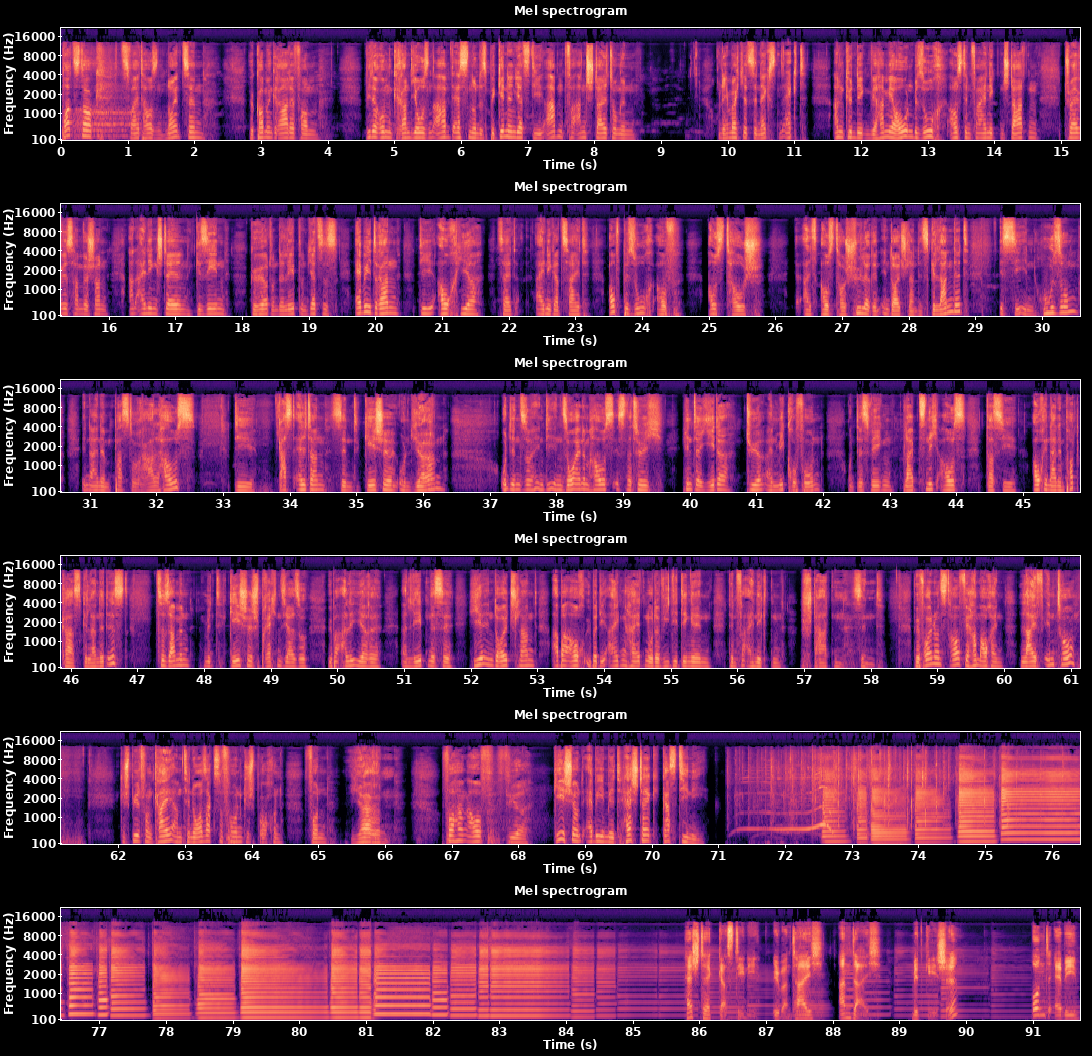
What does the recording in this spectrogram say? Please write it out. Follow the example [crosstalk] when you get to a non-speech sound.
Podstock 2019. Wir kommen gerade vom wiederum grandiosen Abendessen und es beginnen jetzt die Abendveranstaltungen. Und ich möchte jetzt den nächsten Act ankündigen. Wir haben ja hohen Besuch aus den Vereinigten Staaten. Travis haben wir schon an einigen Stellen gesehen, gehört und erlebt. Und jetzt ist Abby dran, die auch hier seit einiger Zeit auf Besuch, auf Austausch, als Austauschschülerin in Deutschland ist. Gelandet ist sie in Husum in einem Pastoralhaus. Die Gasteltern sind Gesche und Jörn. Und in so, in, die, in so einem Haus ist natürlich hinter jeder Tür ein Mikrofon. Und deswegen bleibt es nicht aus, dass sie auch in einem Podcast gelandet ist. Zusammen mit Gesche sprechen sie also über alle ihre Erlebnisse hier in Deutschland, aber auch über die Eigenheiten oder wie die Dinge in den Vereinigten Staaten sind. Wir freuen uns drauf. Wir haben auch ein Live-Intro, gespielt von Kai am Tenorsaxophon, gesprochen von Jörn. Vorhang auf für Gesche und Abby mit Hashtag Gastini. Hashtag Gastini. Übern Teich, an Deich. Mit Gesche und Abby.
